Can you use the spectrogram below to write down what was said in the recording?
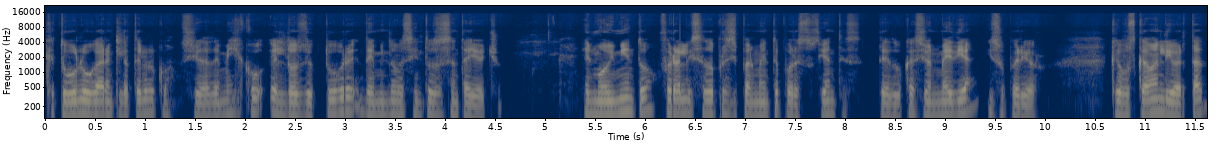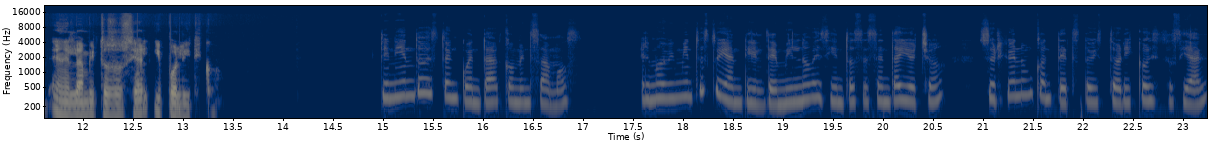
que tuvo lugar en Tlatelolco, Ciudad de México, el 2 de octubre de 1968. El movimiento fue realizado principalmente por estudiantes de educación media y superior, que buscaban libertad en el ámbito social y político. Teniendo esto en cuenta, comenzamos. El movimiento estudiantil de 1968 surgió en un contexto histórico y social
